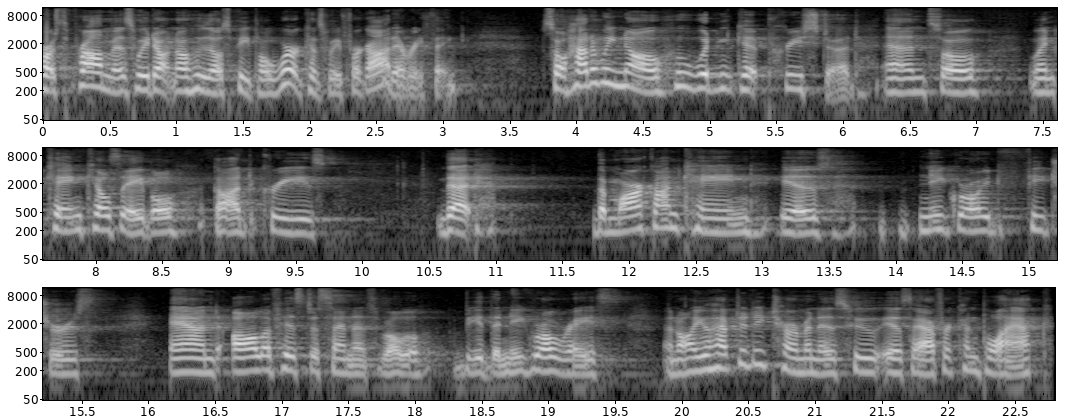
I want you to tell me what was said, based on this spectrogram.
course, the problem is we don't know who those people were because we forgot everything. So how do we know who wouldn't get priesthood? And so when Cain kills Abel, God decrees that the mark on Cain is Negroid features and all of his descendants will be the Negro race. And all you have to determine is who is African black,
